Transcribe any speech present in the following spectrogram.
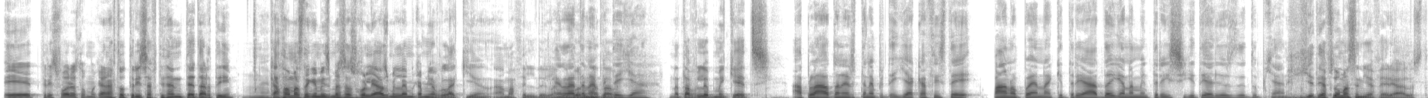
Ε, Τρεις φορές το έχουμε κάνει αυτό, τρεις. Αυτή θα είναι η τέταρτη. Ναι. Καθόμαστε κι εμείς μέσα, σχολιάζουμε, λέμε καμιά βλακεία. Άμα θέλετε, δηλαδή. Ελάτε μπορούμε να τα, πείτε γεια. να τα βλέπουμε και έτσι. Απλά όταν έρθετε να πείτε γεια, καθίστε πάνω από ένα και 30 για να μετρήσει, γιατί αλλιώς δεν το πιάνει. Γιατί αυτό μας ενδιαφέρει άλλωστε.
